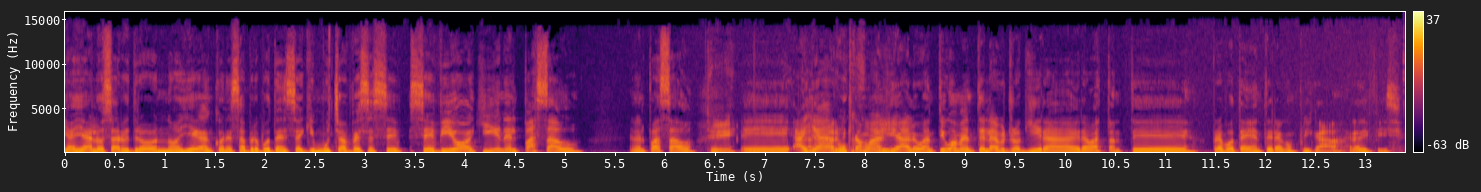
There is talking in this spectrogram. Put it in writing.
Y allá los árbitros no llegan con esa prepotencia que muchas veces se, se vio aquí en el pasado. En el pasado. Sí. Eh, El allá árbitro busca más jodido. diálogo. Antiguamente el árbitro aquí era, era bastante prepotente, era complicado, era difícil.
